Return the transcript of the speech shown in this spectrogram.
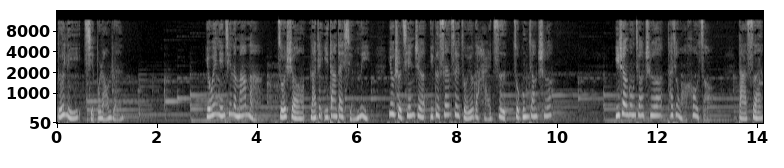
得理且不饶人。有位年轻的妈妈，左手拿着一大袋行李。右手牵着一个三岁左右的孩子坐公交车，一上公交车他就往后走，打算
